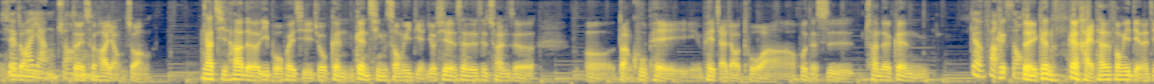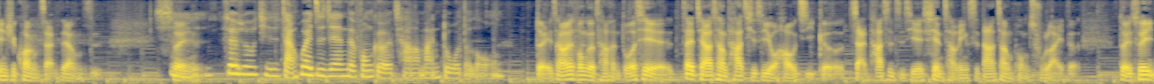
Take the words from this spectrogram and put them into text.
碎花洋装，对，碎花洋装。那其他的艺博会其实就更更轻松一点，有些人甚至是穿着。呃，短裤配配夹脚拖啊，或者是穿的更更放松，对，更更海滩风一点的进去逛展这样子。是，所以说其实展会之间的风格差蛮多的喽。对，展会风格差很多，而且再加上它其实有好几个展，它是直接现场临时搭帐篷出来的。对，所以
